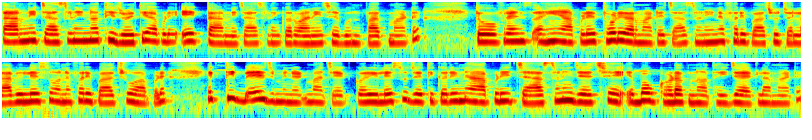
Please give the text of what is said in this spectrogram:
તારની ચાસણી નથી જોઈતી. આપણે એક તારની ચાસણી કરવાની છે ગુંદપાક માટે. તો ફ્રેન્ડ્સ અહીં આપણે થોડીવાર માટે ચાસણીને ફરી પાછું ચલાવી લેશું અને ફરી પાછું આપણે એકથી બે જ મિનિટમાં ચેક કરી લેશું, જેથી કરીને આપણી ચાસણી જે છે એ બહુ કડક ન થઈ જાય એટલા માટે.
